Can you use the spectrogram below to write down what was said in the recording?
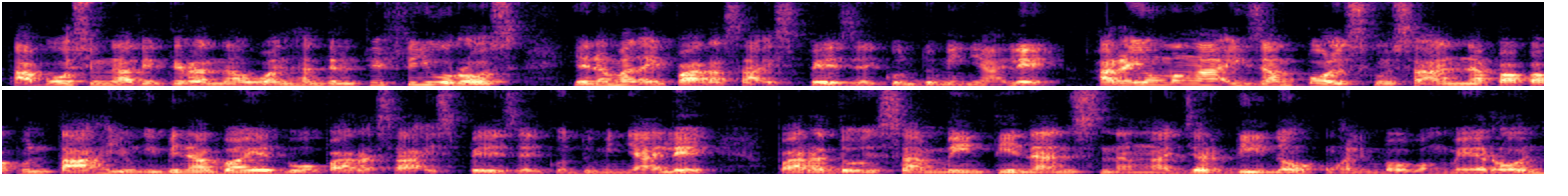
Tapos yung natitira na 150 euros, yan naman ay para sa espese condominiale. Ara yung mga examples kung saan napapapunta yung ibinabayad mo para sa espese condominiale para doon sa maintenance ng uh, jardino kung halimbawang meron,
